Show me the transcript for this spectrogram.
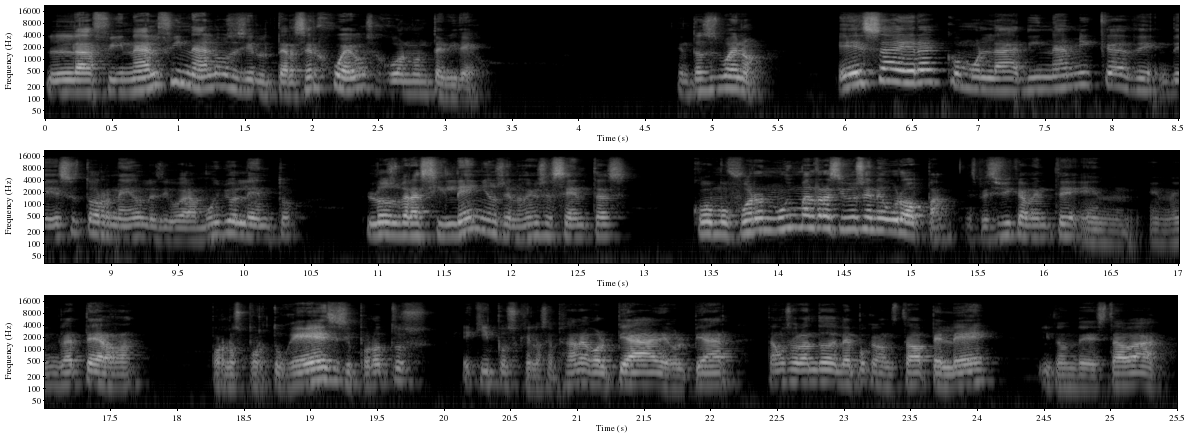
la final final, vamos a decir, el tercer juego se jugó en Montevideo. Entonces, bueno, esa era como la dinámica de, ese torneo, les digo, era muy violento. Los brasileños en los años 60, como fueron muy mal recibidos en Europa, específicamente en, en Inglaterra, por los portugueses y por otros equipos que los empezaron a golpear y a golpear, Estamos hablando de la época donde estaba Pelé y donde estaba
